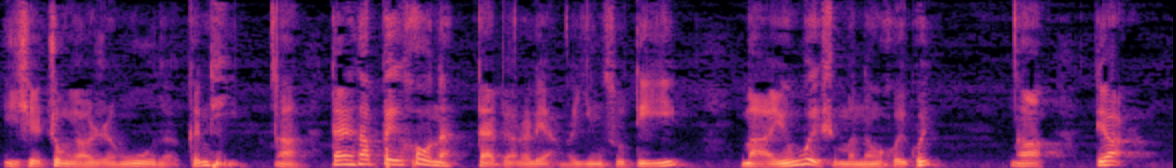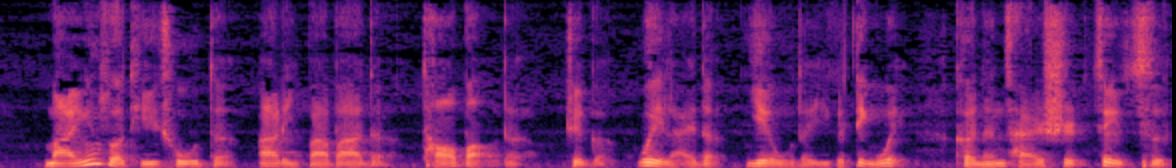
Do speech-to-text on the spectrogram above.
一些重要人物的更替啊，但是它背后呢，代表了两个因素：第一，马云为什么能回归？啊？第二，马云所提出的阿里巴巴的淘宝的这个未来的业务的一个定位，可能才是这次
